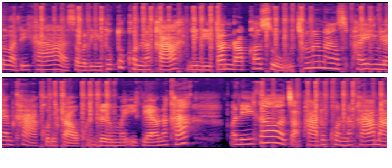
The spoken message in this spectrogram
สวัสดีค่ะ สวัสดีทุกๆ คนนะคะ ยินดีต้อนรับเข้าสู่ช่องนางนางสไปอิงแลนด์ค่ะ คนเก่าคนเดิมมาอีกแล้วนะคะ วันนี้ก็จะพาทุกคนนะคะมา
